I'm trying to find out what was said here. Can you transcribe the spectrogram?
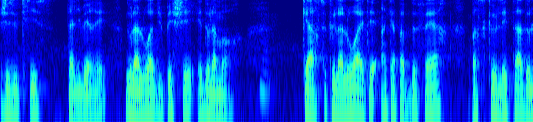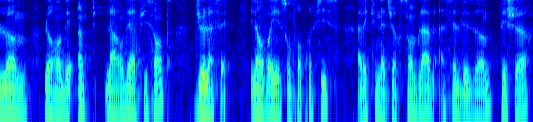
Jésus-Christ t'a libéré de la loi du péché et de la mort. Car ce que la loi était incapable de faire parce que l'état de l'homme le rendait la rendait impuissante Dieu l'a fait il a envoyé son propre fils avec une nature semblable à celle des hommes pécheurs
